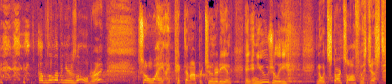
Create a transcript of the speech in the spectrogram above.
I was 11 years old, right? So I, I picked an opportunity, and, and, and usually, you know, it starts off with just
